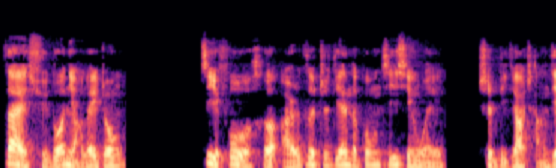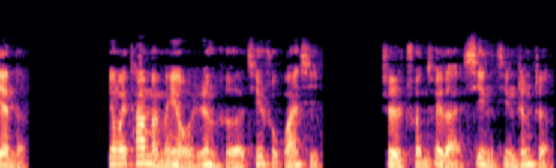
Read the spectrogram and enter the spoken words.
在许多鸟类中，继父和儿子之间的攻击行为是比较常见的，因为他们没有任何亲属关系。是纯粹的性竞争者，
